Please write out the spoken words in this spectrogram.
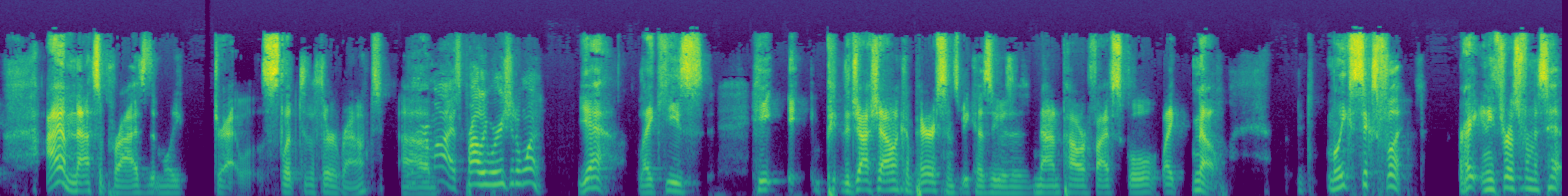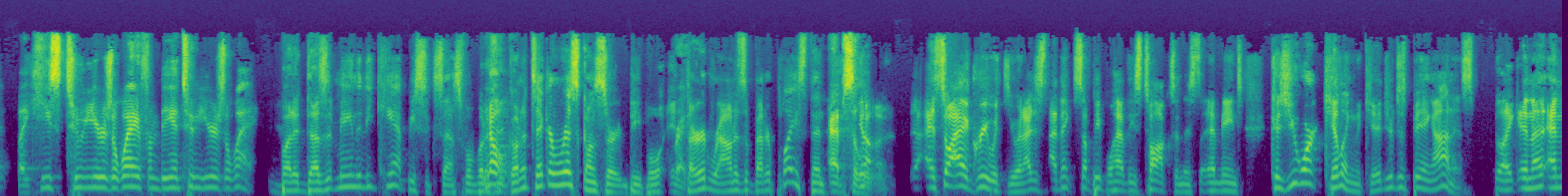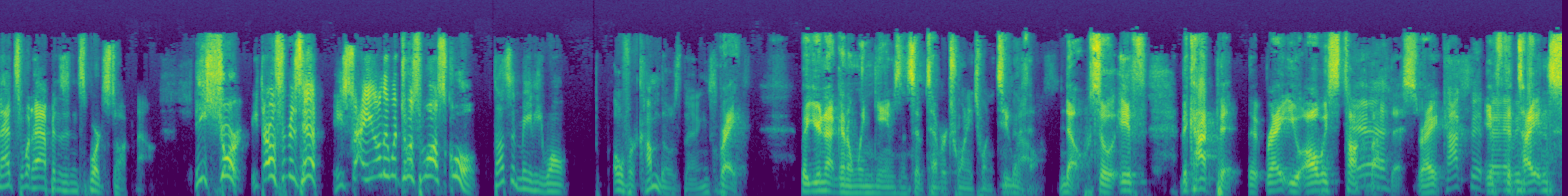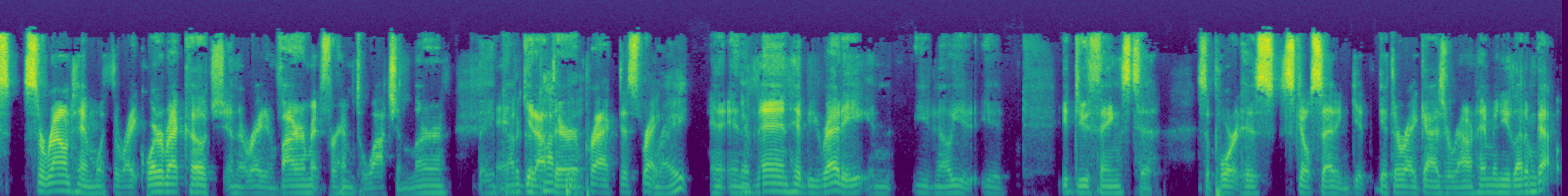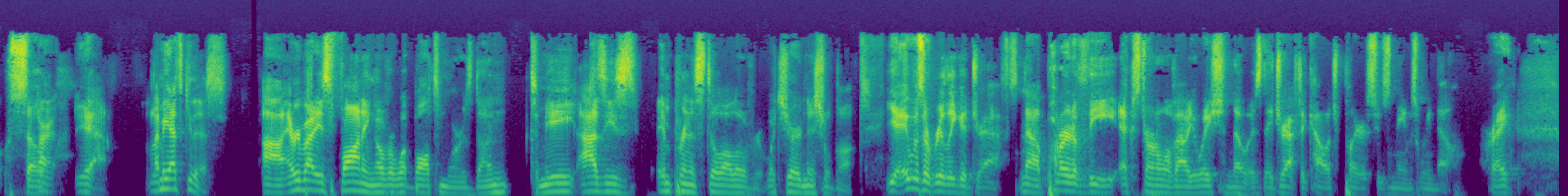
I am not surprised that Malik Dra- slipped to the third round. Um, am I? It's probably where he should have went. Yeah. Like he's he the Josh Allen comparisons because he was a non-power five school. Like, no, Malik's six foot, right? And he throws from his hip. Like he's two years away from being two years away. But it doesn't mean that he can't be successful. But no. if you're going to take a risk on certain people, right. third round is a better place than absolutely. You know, so I agree with you. And I just I think some people have these talks and this it means because you weren't killing the kid, you're just being honest. Like and and that's what happens in sports talk now. He's short. He throws from his hip. He's he only went to a small school. Doesn't mean he won't overcome those things. Right. But you're not going to win games in September 2022 no. No. So if the cockpit, right? You always talk yeah. about this, right? Cockpit, if baby. the Titans surround him with the right quarterback coach and the right environment for him to watch and learn, They've got to get out cockpit. there and practice, right? Right. And, and then he'd be ready. And you know, you you you do things to support his skill set and get get the right guys around him, and you let him go. So right. yeah. Let me ask you this: uh, everybody's fawning over what Baltimore has done. To me, Ozzie's imprint is still all over it. What's your initial thoughts? Yeah, it was a really good draft. Now, part of the external evaluation, though, is they drafted college players whose names we know, right?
